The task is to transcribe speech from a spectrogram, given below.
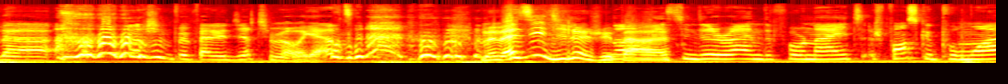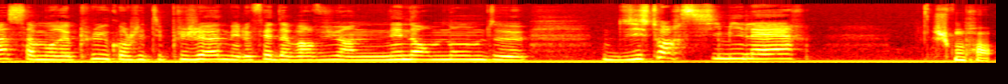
Bah, je ne peux pas le dire, tu me regardes. Mais vas-y, dis-le, je vais non, pas. mais Cinderella and the Four Nights, je pense que pour moi, ça m'aurait plu quand j'étais plus jeune, mais le fait d'avoir vu un énorme nombre de d'histoires similaires, Je comprends.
